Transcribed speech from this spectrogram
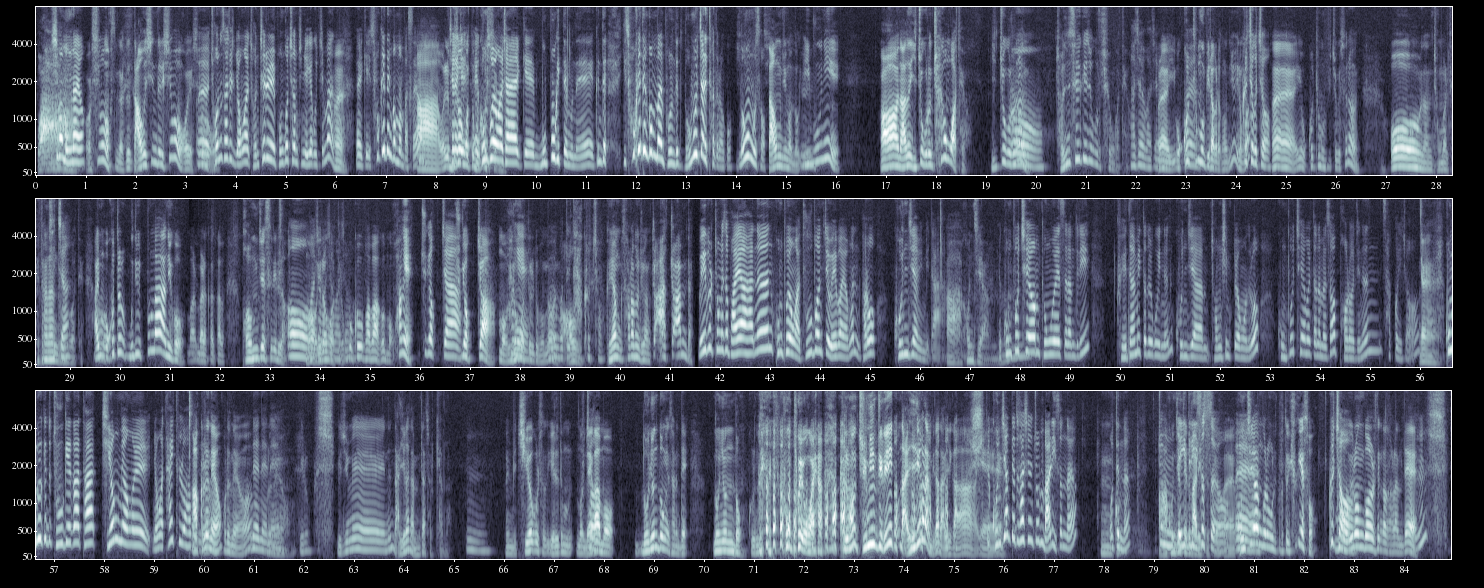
와 씹어 먹나요? 어, 씹어 먹습니다. 그 나온 씬들이 씹어 먹어요. 씹어 예, 먹어. 저는 사실 영화 전체를 본 것처럼 지금 얘기하고 있지만 네. 예, 이렇게 소개된 것만 봤어요. 아 원래 제가 무서운 것도 예, 못 공포. 영화를 잘 이렇게 못 보기 때문에 근데 이 소개된 것만 보는데도 너무 짜릿하더라고. 너무 무서워. 나홍진 감독 음. 이분이 아 나는 이쪽으로는 최고인 것 같아요. 이쪽으로는 어, 전 세계적으로 최고인 것 같아요. 맞아요, 맞아요. 원래 이 오컬트 네. movie라 그러거든요. 이런 거. 그렇죠, 그렇죠. 예, 예, 이 occult movie 쪽에서는 오, 나는 정말 대단한 진짜? 분인 것 같아. 아니 뭐 어. occult movie뿐만 아니고 말 말할까 범죄 스릴러, 어, 뭐 맞아, 이런 맞아, 것들, 맞아. 뭐 그거 봐봐, 그뭐 황해, 추격자, 추격자, 뭐 이런 황해, 것들도 뭐 보면 이런 것들 아우, 다 그렇죠. 그냥 사람을 그냥 쫙 쫙합니다. 웨이브를 통해서 봐야 하는 공포 영화 두 번째 웨바영은 바로 곤지암입니다. 아 건지암. 공포 체험 동호회 사람들이 괴담이 떠돌고 있는 곤지암 정신병원으로 공포 체험을 떠나면서 벌어지는 사건이죠. 네. 공교롭게도 두 개가 다 지역명을 영화 타이틀로 하고 아 있네요. 그러네요, 그러네요. 네네네. 그러네요. 이런 요즘에는 난리가 납니다. 저렇게 하면. 음. 지역을 서 예를 들면 뭐 그쵸. 내가 뭐 논현동에 사는데 논현동 그런데 공포 영화야. 그러면 주민들이 또 난리가 납니다. 난리가. 예. 저 곤지암 때도 사실은 좀 말이 있었나요? 음, 어땠나요? 좀 아, 곤지암 때도 얘기들이 말이 있었어요. 예, 예. 곤지암 그러면 우리 보통 휴게소 그렇죠. 뭐 이런 걸 생각하는데 음?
